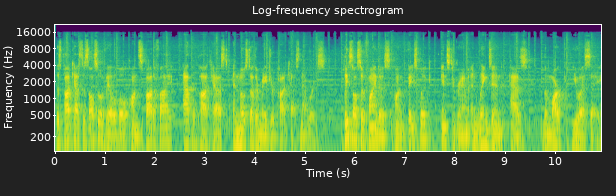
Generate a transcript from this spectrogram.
This podcast is also available on Spotify, Apple Podcast, and most other major podcast networks. Please also find us on Facebook, Instagram, and LinkedIn as The Mark USA.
